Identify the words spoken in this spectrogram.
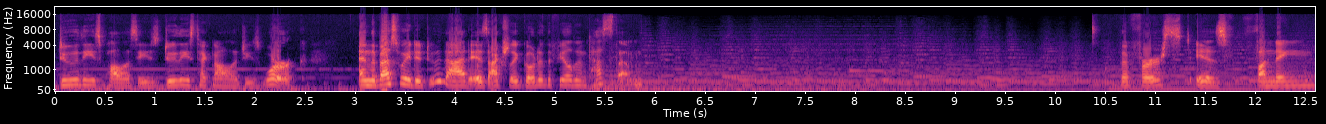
do these policies do these technologies work? And the best way to do that is actually go to the field and test them. The first is funding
